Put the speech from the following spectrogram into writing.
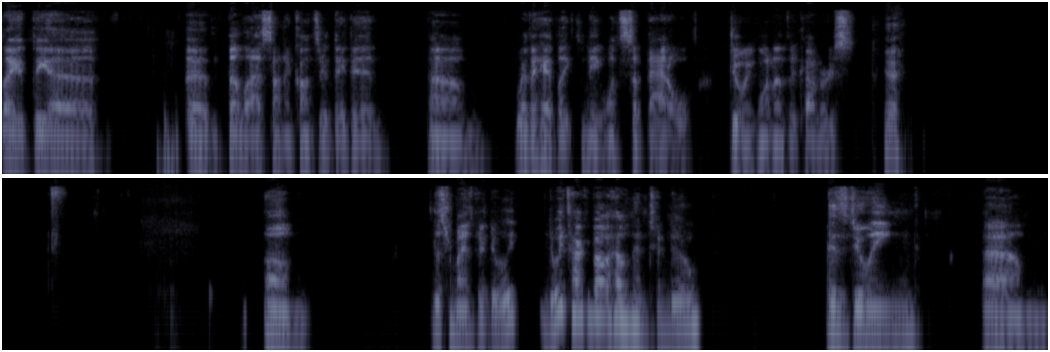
Like the uh the the last Sonic concert they did, um, where they had like Nate wants to battle doing one of the covers. Yeah. Um, this reminds me. Do we do we talk about how Nintendo is doing um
